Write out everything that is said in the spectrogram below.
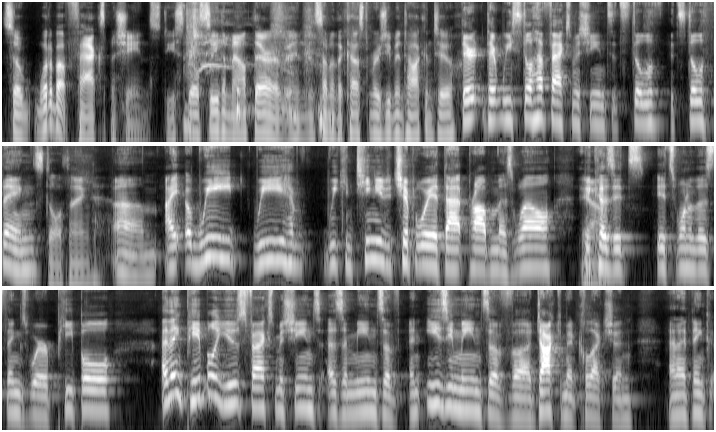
So what about fax machines? Do you still see them out there in some of the customers you've been talking to? There, there, we still have fax machines. It's still it's still a thing. Still a thing. Um, I we we have we continue to chip away at that problem as well because it's it's one of those things where people, I think people use fax machines as a means of an easy means of uh, document collection, and I think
